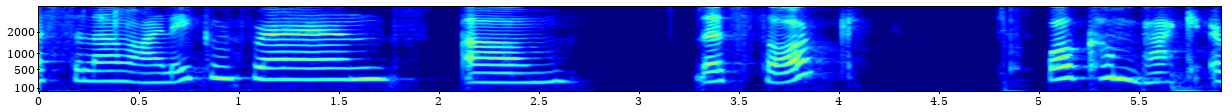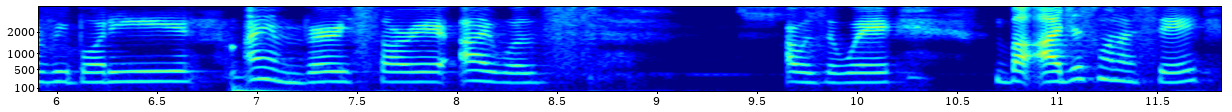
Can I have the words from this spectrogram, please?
Assalamu alaikum, friends. Um, let's talk. Welcome back, everybody. I am very sorry. I was, I was away, but I just want to say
